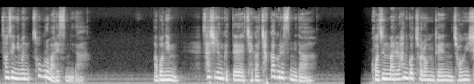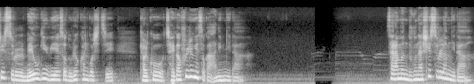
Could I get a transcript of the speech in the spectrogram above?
선생님은 속으로 말했습니다. 아버님, 사실은 그때 제가 착각을 했습니다. 거짓말을 한 것처럼 된 저희 실수를 메우기 위해서 노력한 것이지 결코 제가 훌륭해서가 아닙니다. 사람은 누구나 실수를 합니다.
